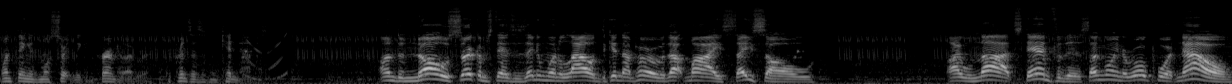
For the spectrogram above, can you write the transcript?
One thing is most certainly confirmed, however. The princess has been kidnapped. Under no circumstances is anyone allowed to kidnap her without my say-so. I will not stand for this. I'm going to Rogueport now.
